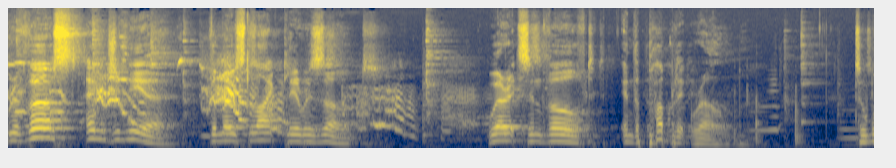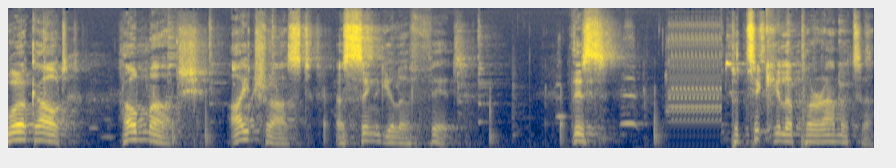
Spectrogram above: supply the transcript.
reverse engineer the most likely result, where it's involved in the public realm, to work out how much I trust a singular fit. This particular parameter,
